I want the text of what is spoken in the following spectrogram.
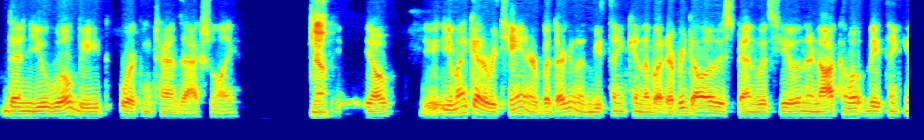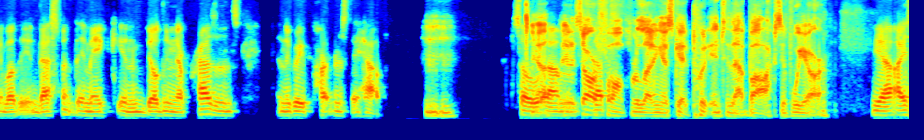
then you will be working transactionally. Yeah. You, you know, you, you might get a retainer, but they're going to be thinking about every dollar they spend with you, and they're not going to be thinking about the investment they make in building their presence and the great partners they have. Mm-hmm. So yeah, um, it's our fault for letting us get put into that box if we are. Yeah, I,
